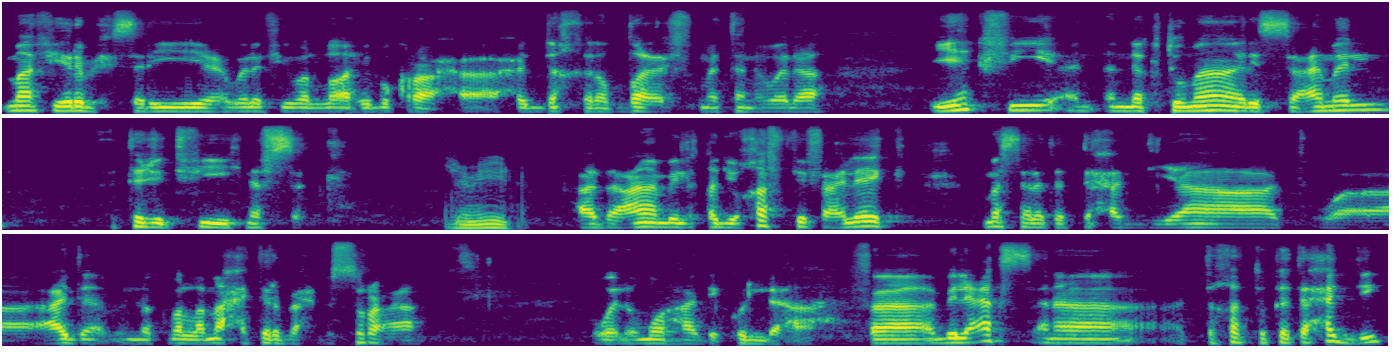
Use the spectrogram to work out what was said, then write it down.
ما في ربح سريع ولا في والله بكرة حتدخل الضعف مثلا ولا يكفي أنك تمارس عمل تجد فيه نفسك. جميل. هذا عامل قد يخفف عليك مسألة التحديات وعدم إنك والله ما حتربح بسرعة والأمور هذه كلها. فبالعكس أنا اتخذته كتحدي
